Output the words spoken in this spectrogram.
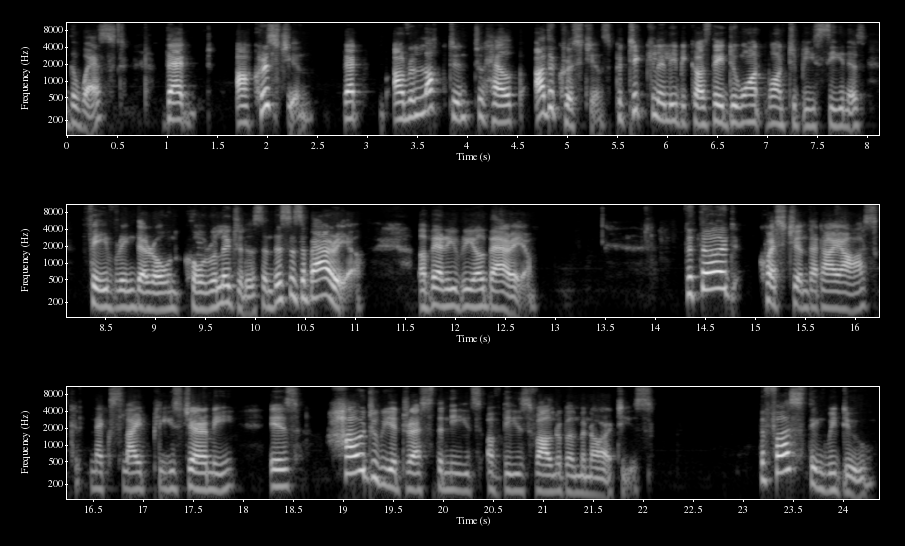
the West that are Christian that are reluctant to help other Christians, particularly because they do not want to be seen as favoring their own co religionists. And this is a barrier, a very real barrier. The third question that I ask, next slide, please, Jeremy, is how do we address the needs of these vulnerable minorities? The first thing we do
